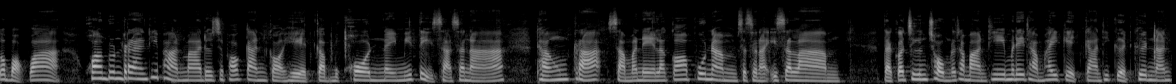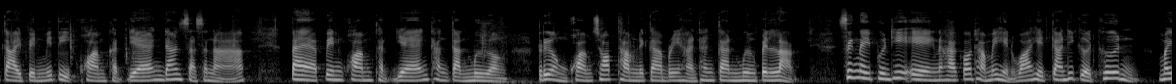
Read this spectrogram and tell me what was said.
ก็บอกว่า ความรุนแรงที่ผ่านมาโดยเฉพาะการก่อเหตุกับบุคคลในมิติศาสนา ทั้งพระสามเณรแล้วก็ผู้นำศาสนาอิสลาม แต่ก็ชื่นชมรัฐบาลที่ไม่ได้ทำให้เกิดการที่เกิดขึ้นนั้นกลายเป็นมิติความขัดแย้งด้านศาสนา แต่เป็นความขัดแย้งทางการเมือง เรื่องของความชอบธรรมในการบริหารทางการเมืองเป็นหลัก ซึ่งในพื้นที่เองนะคะก็ทำให้เห็นว่าเหตุการณ์ที่เกิดขึ้น ไม่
